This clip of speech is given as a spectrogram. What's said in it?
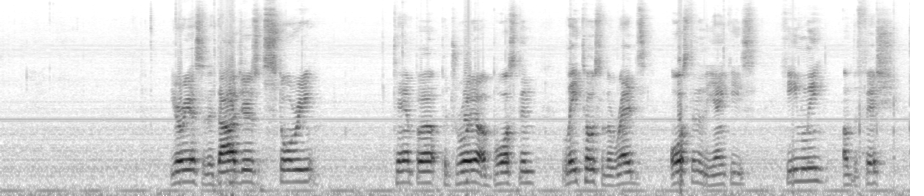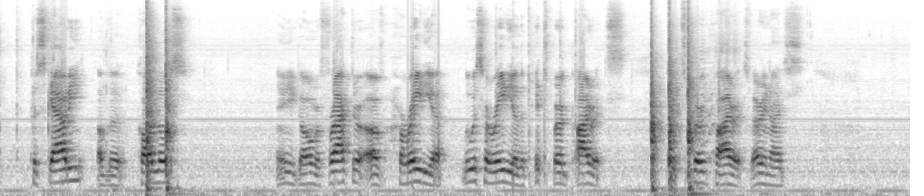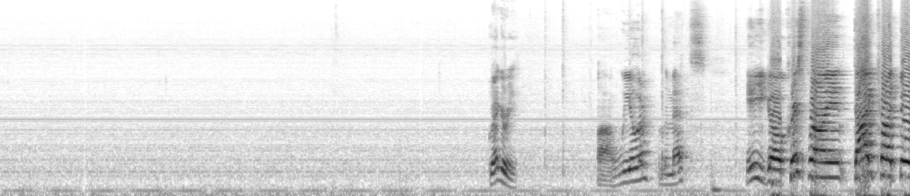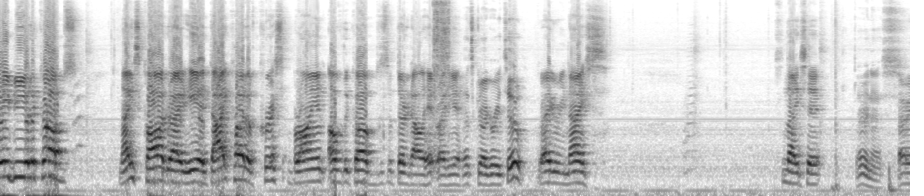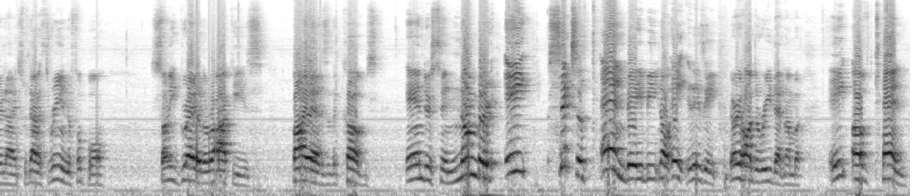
Urias of the Dodgers. Story. Tampa. Pedroia of Boston. Latos of the Reds. Austin of the Yankees. Heaney of the Fish. Piscotty of the Cardinals. There you go. Refractor of Heredia. Luis Heredia, the Pittsburgh Pirates. Pittsburgh Pirates. Very nice. Gregory. Uh, Wheeler of the Mets. Here you go. Kris Bryant, die cut baby of the Cubs. Nice card right here. Die cut of Kris Bryant of the Cubs. This is a $30 hit right here. That's Gregory too. Gregory, nice. It's a nice hit. Very nice. Very nice. We're down to three in the football. Sonny Gray of the Rockies. Baez of the Cubs. Anderson, numbered eight, six of ten, baby. No, eight. It is eight. Very hard to read that number. Eight of ten.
